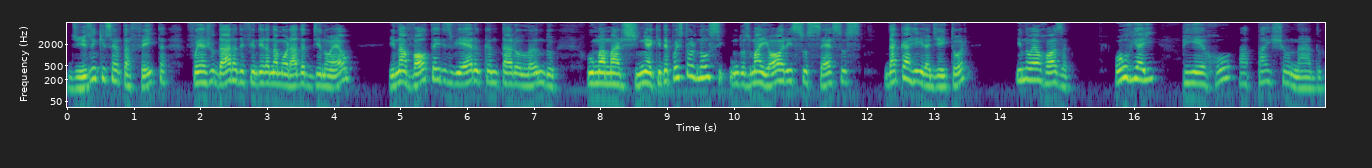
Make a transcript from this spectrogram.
Dizem que certa feita foi ajudar a defender a namorada de Noel e na volta eles vieram cantarolando uma marchinha que depois tornou-se um dos maiores sucessos da carreira de Heitor e Noel Rosa. Houve aí Pierrot apaixonado.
